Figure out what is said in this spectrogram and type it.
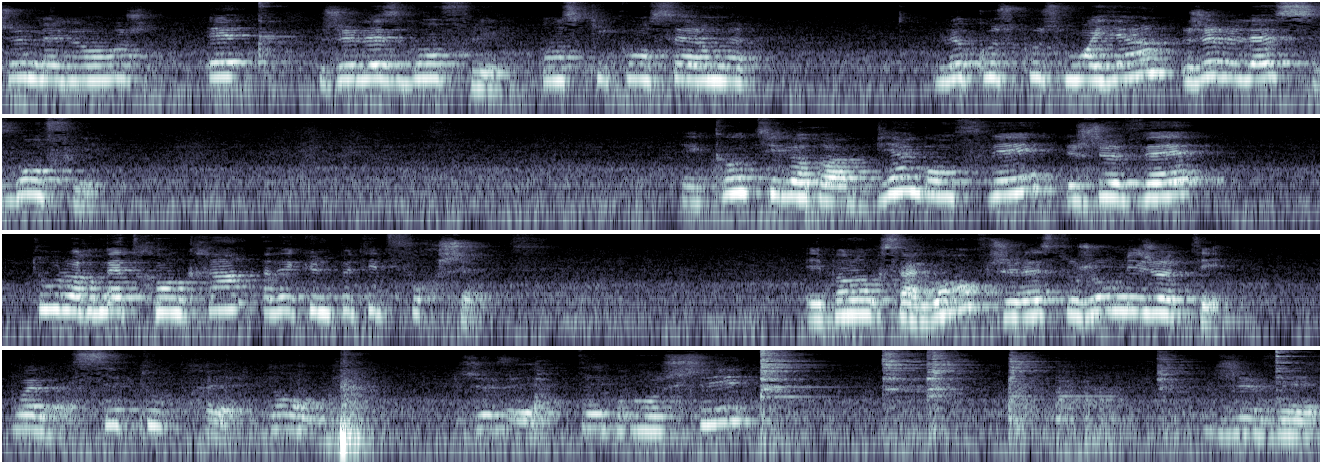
je mélange et je laisse gonfler. En ce qui concerne le couscous moyen, je le laisse gonfler. Et quand il aura bien gonflé, je vais tout le remettre en grain avec une petite fourchette. Et pendant que ça gonfle, je laisse toujours mijoter. Voilà, c'est tout prêt. Donc, je vais débrancher, je vais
